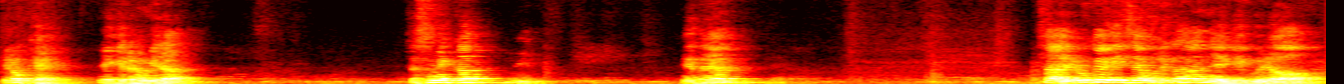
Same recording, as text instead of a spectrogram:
이렇게 얘기를 합니다. 됐습니까? 네. 이해돼요? 자, 요게 이제 우리가 하는 얘기고요.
